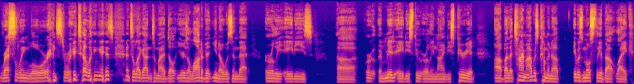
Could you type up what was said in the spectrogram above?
wrestling lore and storytelling is until I got into my adult years. A lot of it, you know, was in that early '80s uh, or, or mid '80s through early '90s period. Uh, by the time I was coming up, it was mostly about like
